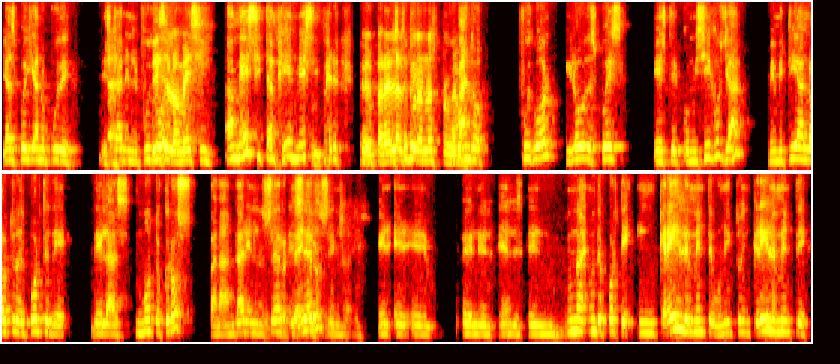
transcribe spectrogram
ya después ya no pude estar en el fútbol. Díselo a Messi. A Messi también, Messi. Pero, para él la altura no es problema. Jugando fútbol y luego después este, con mis hijos ya me metí al otro deporte de, de las motocross para andar en los cerros, en, en, en, en un deporte increíblemente bonito, increíblemente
